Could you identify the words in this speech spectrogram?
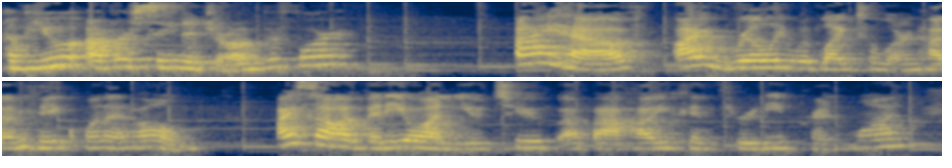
Have you ever seen a drone before? I have. I really would like to learn how to make one at home. I saw a video on YouTube about how you can 3D print one,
